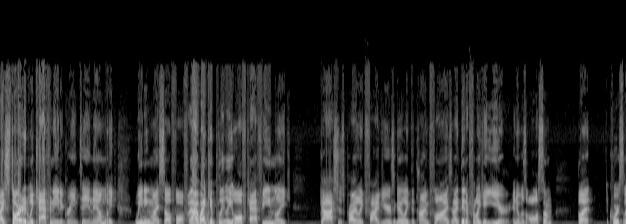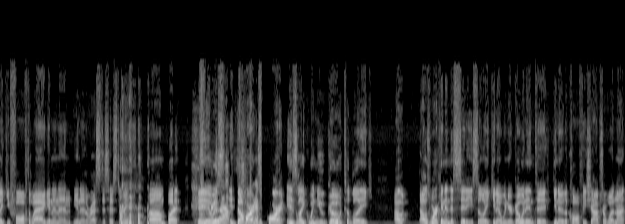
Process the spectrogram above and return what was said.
I started with caffeinated green tea, and now I'm like weaning myself off. I went completely off caffeine, like gosh, it was probably like five years ago. Like the time flies, and I did it for like a year, and it was awesome. But of course, like you fall off the wagon, and then you know the rest is history. um, but it, it was it, the hardest part is like when you go to like I, I was working in the city, so like you know when you're going into you know the coffee shops or whatnot,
